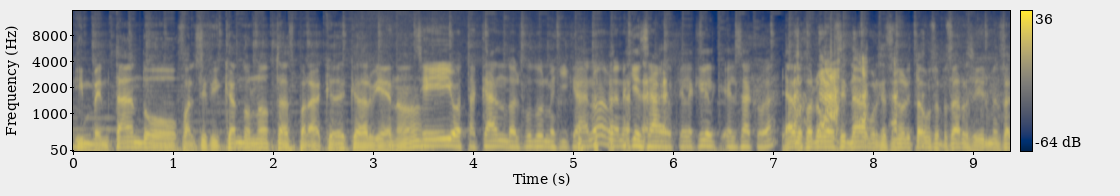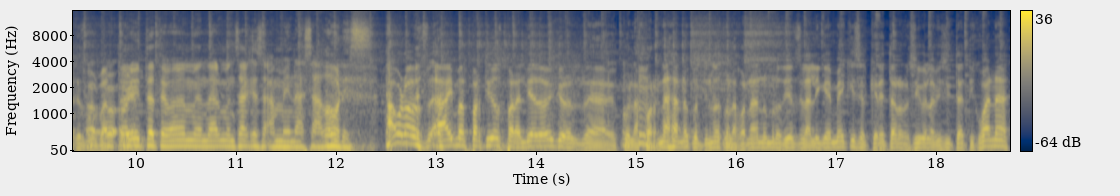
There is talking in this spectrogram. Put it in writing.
inventando o falsificando notas para que quedar bien, ¿no? Sí, o atacando al fútbol mexicano. Bueno, quién sabe, que le quede el, el saco, ¿eh? Ya mejor no voy a decir nada porque si no ahorita vamos a empezar a recibir mensajes por parte. Ahorita te van a mandar mensajes amenazadores. Vámonos, hay más partidos para el día de hoy con la, con la jornada, ¿no? Continuamos con la jornada número 10 de la Liga MX. El Querétaro recibe la visita de Tijuana.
